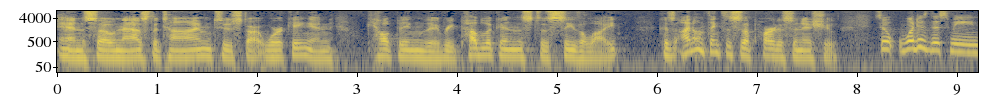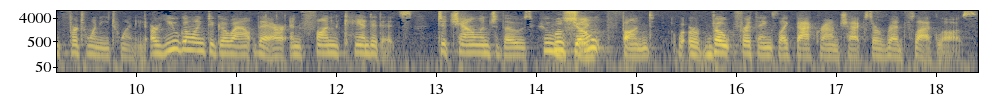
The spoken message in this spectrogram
And so now's the time to start working and helping the Republicans to see the light, because I don't think this is a partisan issue. So, what does this mean for 2020? Are you going to go out there and fund candidates to challenge those who We'll don't see. fund or vote for things like background checks or red flag laws?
